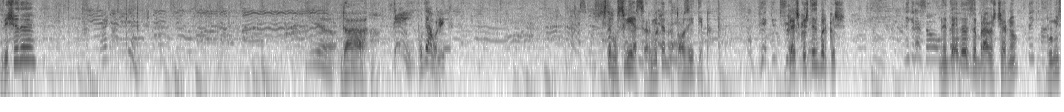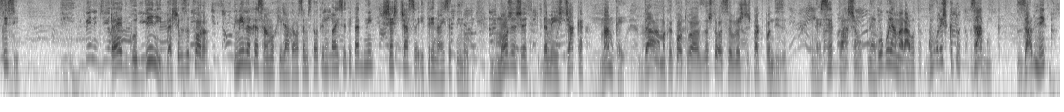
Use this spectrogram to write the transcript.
Више да е. Да. По дяволите. Ще му свия сърмите на този тип. Клечка ще сбъркаш. Не дай да забравяш черно. Помисли си. Пет години беше в затвора. Минаха само 1825 дни, 6 часа и 13 минути. Можеше да ме изчака мамка й. Да, ама какво това? Защо да се връщаш пак в пандиза? Не се плаша от него голяма работа. Говориш като задник. Задник?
